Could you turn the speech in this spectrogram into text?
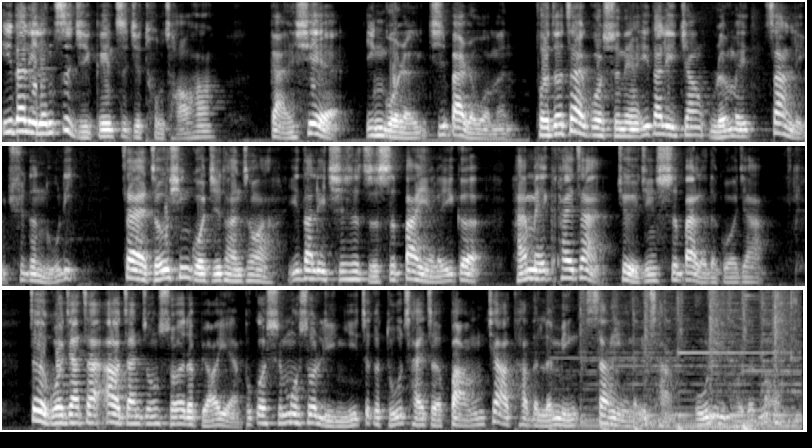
意大利人自己跟自己吐槽哈，感谢英国人击败了我们，否则再过十年，意大利将沦为占领区的奴隶。在轴心国集团中啊，意大利其实只是扮演了一个还没开战就已经失败了的国家。这个国家在二战中所有的表演，不过是墨索里尼这个独裁者绑架他的人民，上演了一场无厘头的闹剧。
